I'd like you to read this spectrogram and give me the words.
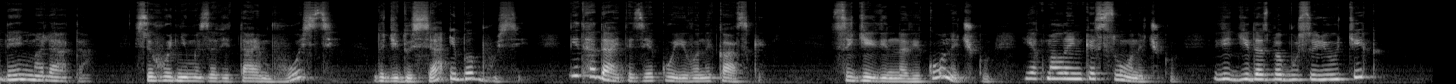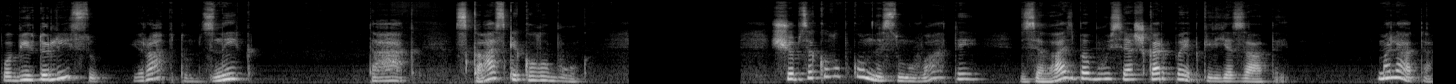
день, малята! Сьогодні ми завітаємо в гості до дідуся і бабусі. Відгадайте, з якої вони казки. Сидів він на віконечку, як маленьке сонечко. Від діда з бабусею утік, побіг до лісу і раптом зник. Так, сказки колобок. Щоб за колобком не сумувати, взялась бабуся шкарпетки в'язати. Малята,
